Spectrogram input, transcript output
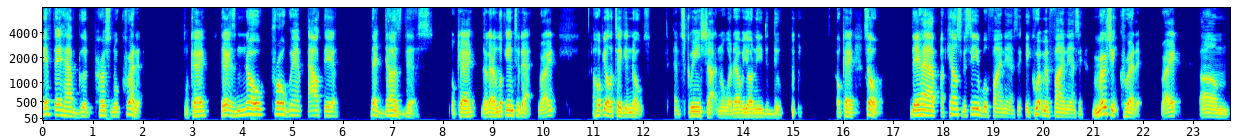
if they have good personal credit. Okay? There is no program out there that does this. Okay? They got to look into that, right? I hope y'all are taking notes and screenshotting or whatever y'all need to do. okay? So, they have accounts receivable financing, equipment financing, merchant credit, right? Um,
